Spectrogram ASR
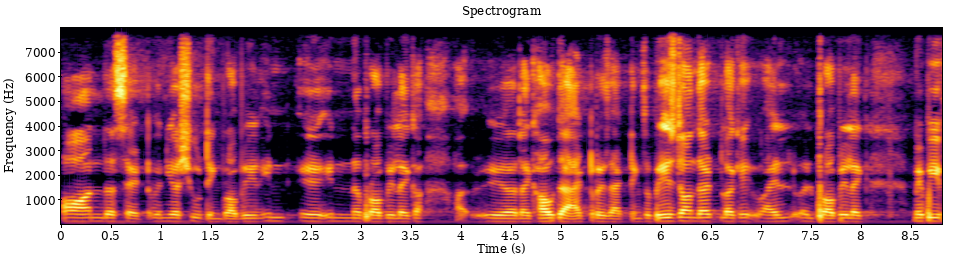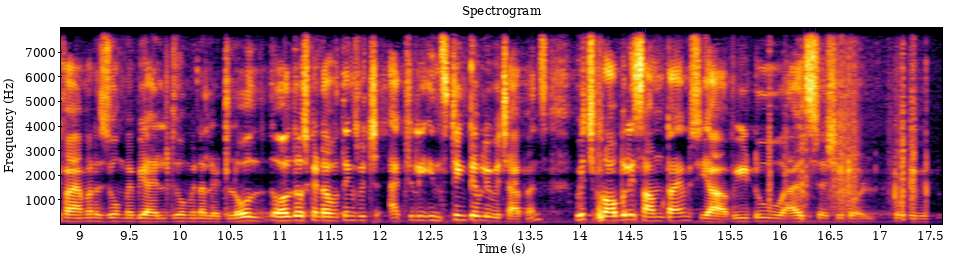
on the set when you're shooting probably in in uh, probably like a, uh, like how the actor is acting. So based on that like I'll, I'll probably like maybe if I am on a zoom maybe I'll zoom in a little. All, all those kind of things which actually instinctively which happens which probably sometimes yeah we do as she told totally we do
